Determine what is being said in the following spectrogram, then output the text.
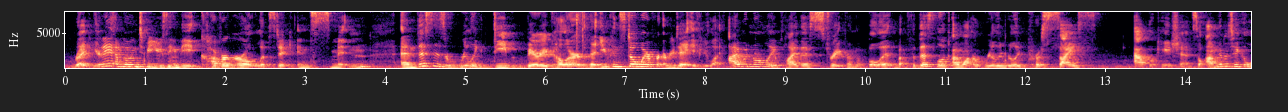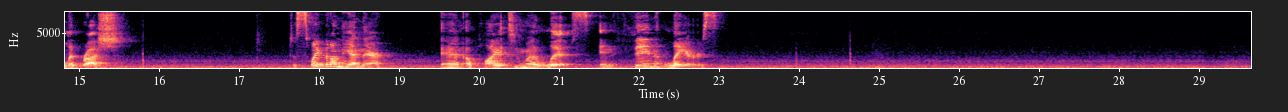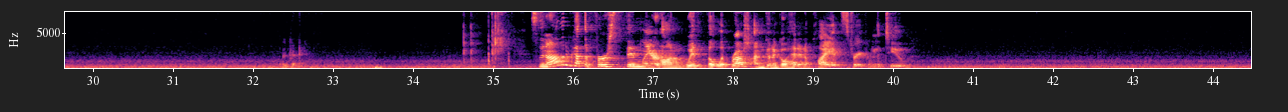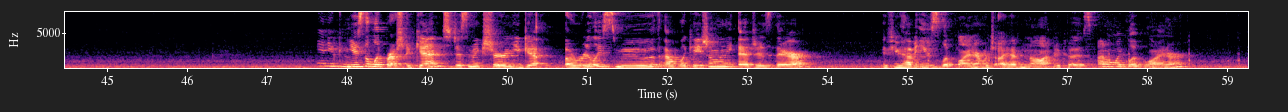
right here. Today I'm going to be using the CoverGirl lipstick in Smitten. And this is a really deep berry color that you can still wear for every day if you like. I would normally apply this straight from the bullet, but for this look, I want a really, really precise application. So I'm gonna take a lip brush, just swipe it on the end there, and apply it to my lips in thin layers. Okay. So now that I've got the first thin layer on with the lip brush, I'm going to go ahead and apply it straight from the tube. And you can use the lip brush again to just make sure you get a really smooth application on the edges there. If you haven't used lip liner, which I have not because I don't like lip liner.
